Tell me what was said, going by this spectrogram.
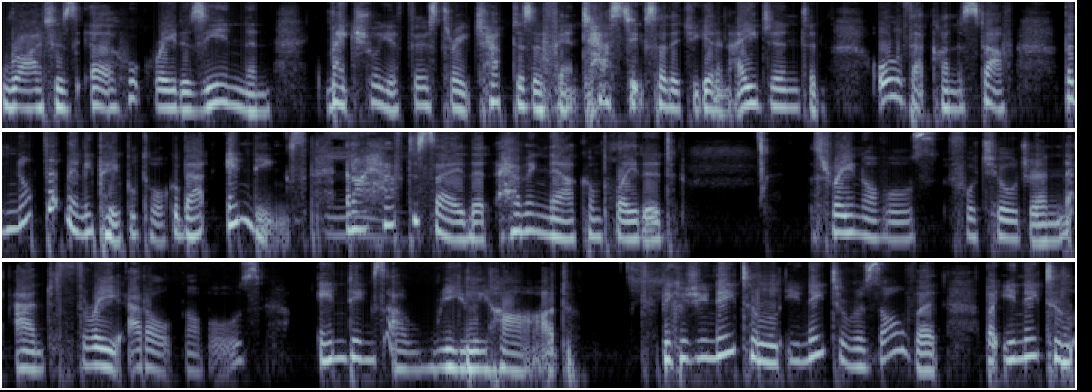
writers uh, hook readers in and make sure your first three chapters are fantastic so that you get an agent and all of that kind of stuff. But not that many people talk about endings. And i have to say that having now completed three novels for children and three adult novels, endings are really hard. Because you need to you need to resolve it, but you need to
